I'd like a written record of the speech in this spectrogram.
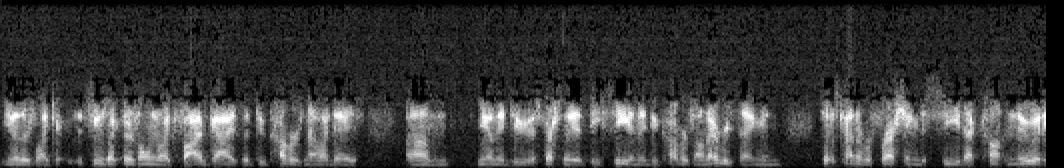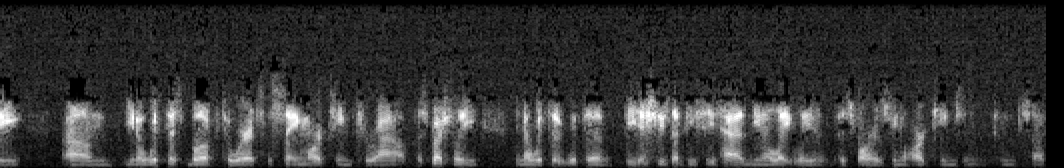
you know, there's like it seems like there's only like five guys that do covers nowadays. Um, you know, they do especially at DC and they do covers on everything and so it's kind of refreshing to see that continuity um, you know, with this book to where it's the same art team throughout, especially, you know, with the with the the issues that DC's had, you know, lately as far as you know art teams and, and such.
